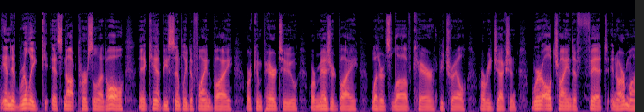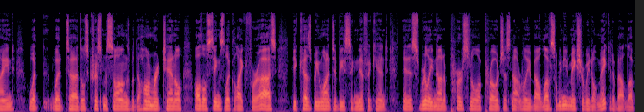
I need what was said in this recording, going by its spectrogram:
and it really it's not personal at all it can't be simply defined by or compared to or measured by whether it's love, care, betrayal, or rejection. We're all trying to fit in our mind what what uh, those Christmas songs, what the Hallmark Channel, all those things look like for us because we want it to be significant. And it's really not a personal approach. It's not really about love. So we need to make sure we don't make it about love.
